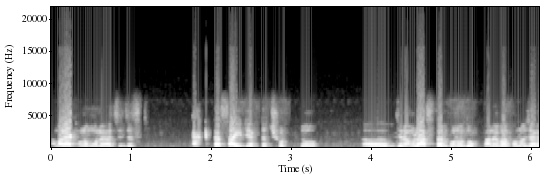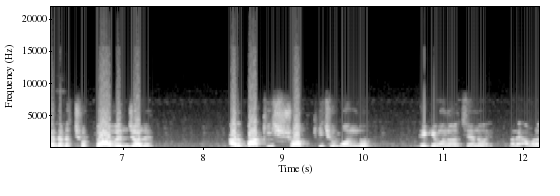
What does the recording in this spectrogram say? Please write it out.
আমার এখনও মনে আছে জাস্ট একটা সাইডে একটা ছোট্ট যেরকম রাস্তার কোনো দোকানে বা কোনো জায়গাতে একটা ছোট্ট আভেন জ্বলে, আর বাকি সব কিছু বন্ধ। দেখে মনে হচ্ছে যেন মানে আমরা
